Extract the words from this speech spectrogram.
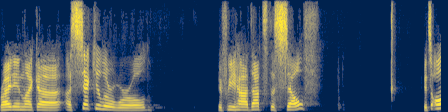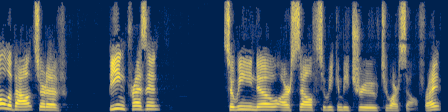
Right? In like a, a secular world, if we had that's the self, it's all about sort of being present so we know ourselves, so we can be true to ourselves, right?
